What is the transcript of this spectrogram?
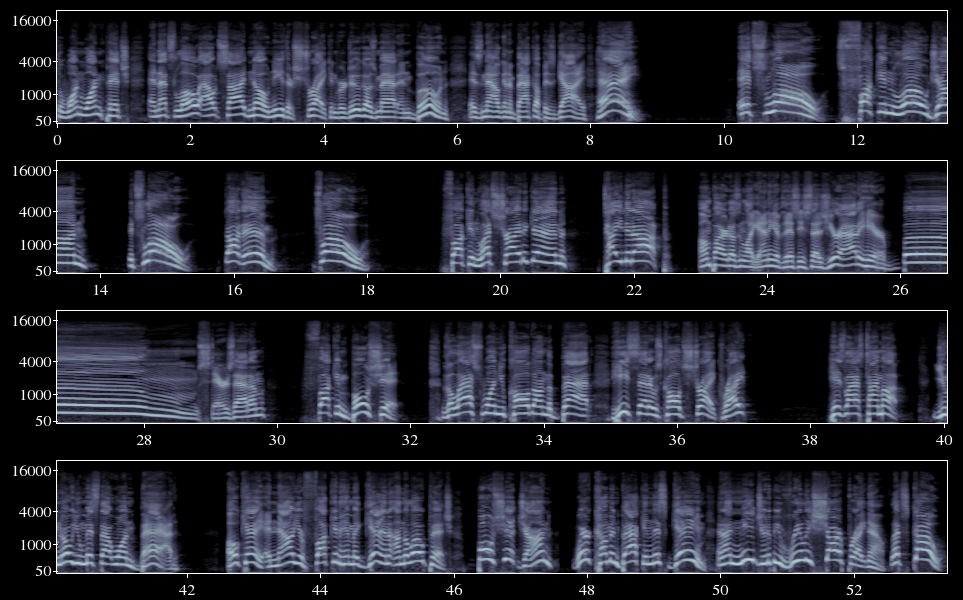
the 1 1 pitch, and that's low outside? No, neither. Strike. And Verdugo's mad, and Boone is now going to back up his guy. Hey! It's low! It's fucking low, John! It's low! Dot him! It's low! Fucking let's try it again. Tighten it up. Umpire doesn't like any of this. He says, You're out of here. Boom. Stares at him. Fucking bullshit. The last one you called on the bat, he said it was called strike, right? His last time up. You know you missed that one bad. Okay, and now you're fucking him again on the low pitch. Bullshit, John. We're coming back in this game, and I need you to be really sharp right now. Let's go.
